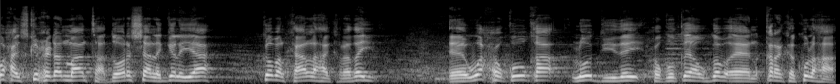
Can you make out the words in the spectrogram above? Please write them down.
Waxa isku xidhan maanta doorashaa la gelayaa gobolkaa la hagraday wax xuquuqa loo diiday xuquuqiha qaranka ku lahaa.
